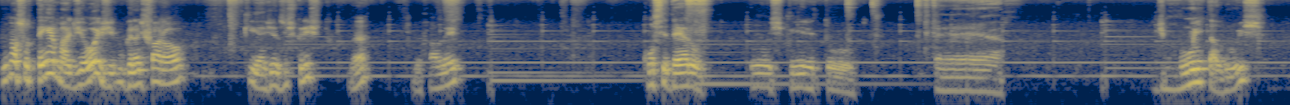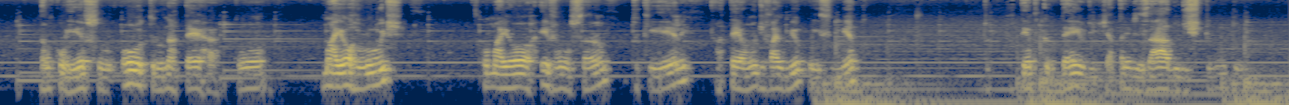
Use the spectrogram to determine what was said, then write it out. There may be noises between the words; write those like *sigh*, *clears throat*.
O nosso tema de hoje, o grande farol, que é Jesus Cristo, né? Eu falei. Considero um espírito é, de muita luz. Não conheço outro na Terra com maior luz, com maior evolução do que ele, até onde vai o meu conhecimento tempo que eu tenho de, de aprendizado, de estudo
